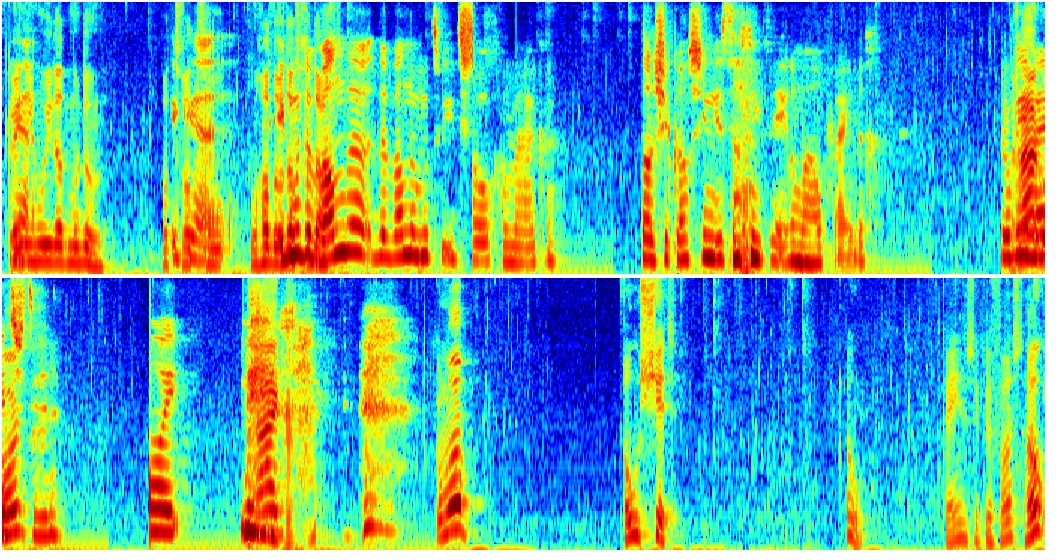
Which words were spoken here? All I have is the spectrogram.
Ik weet niet hoe je dat moet doen. Wat, Ik, wat, eh, hoe, hoe hadden we Ik dat moet de wanden, de wanden moeten we iets hoger maken. Zoals je kan zien is dat niet helemaal veilig. Probeer te sturen. Hoi. Kom op. Oh, shit. Oh. Oké, dan zit ik weer vast. Oh.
